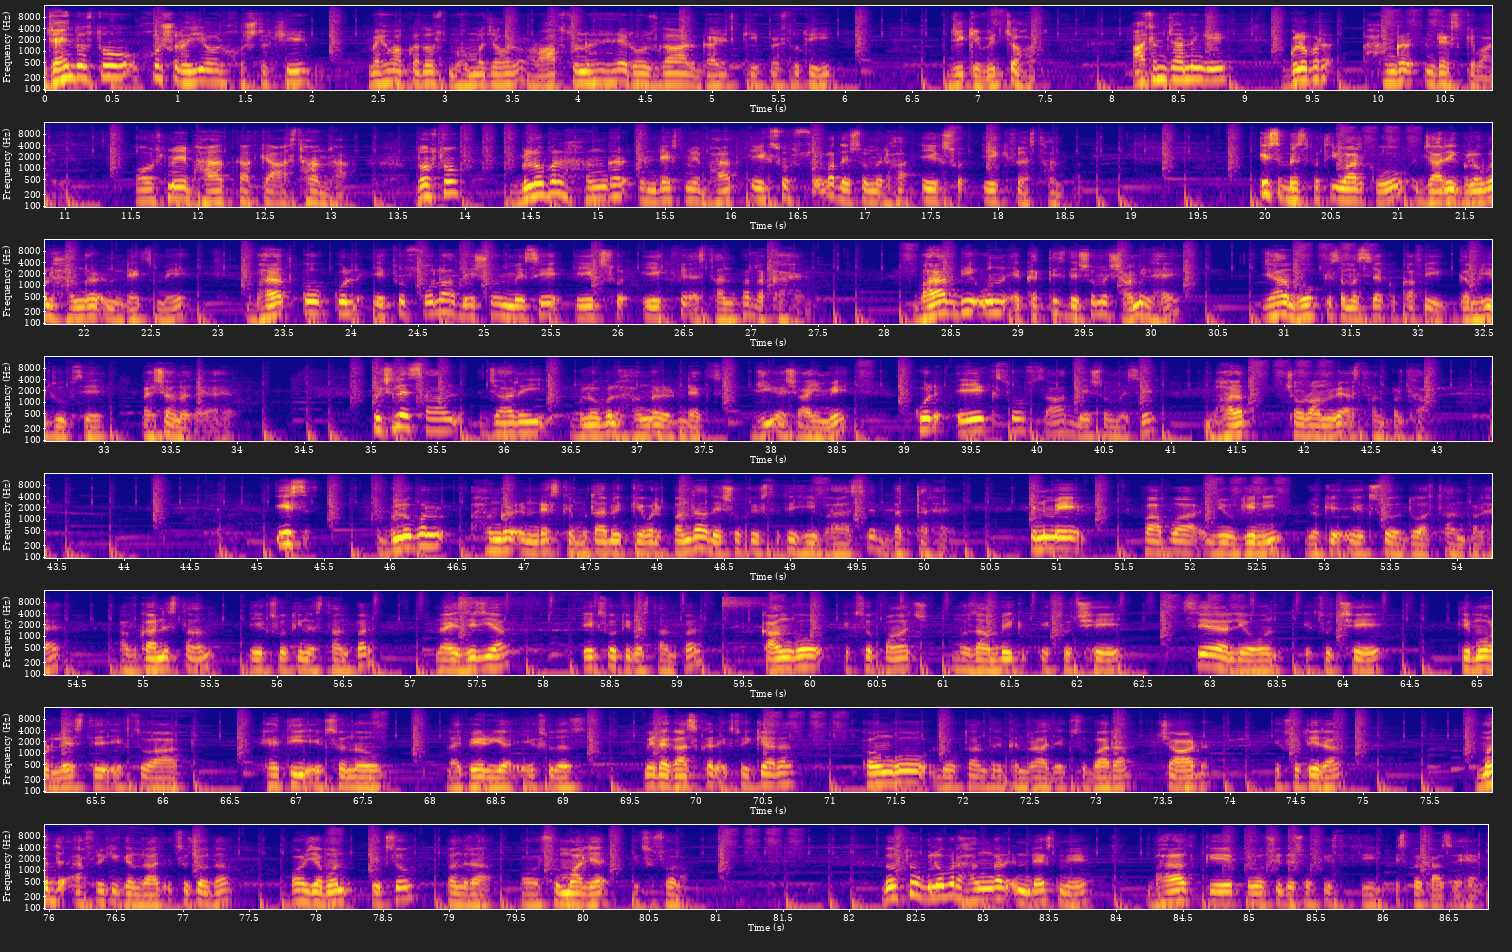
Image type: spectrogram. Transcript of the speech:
जय हिंद दोस्तों, खुश रहिए और खुश रखिए। मैं हूँ आपका दोस्त मोहम्मद जौहर और आप सुन रहे हैं रोज़गार गाइड की प्रस्तुति जी के विद जौहर। आज हम जानेंगे ग्लोबल हंगर इंडेक्स के बारे में और उसमें भारत का क्या स्थान रहा। दोस्तों, ग्लोबल हंगर इंडेक्स में भारत 116 देशों में रहा 101वें स्थान पर। इस बृहस्पतिवार को जारी ग्लोबल हंगर इंडेक्स में भारत को कुल 116 देशों में से 101वें स्थान पर रखा है। भारत भी उन 31 देशों में शामिल है, जहाँ भूख की समस्या को काफ़ी गंभीर रूप से पहचाना गया है। पिछले साल जारी ग्लोबल हंगर इंडेक्स जीएचआई में कुल 107 देशों में से भारत चौरानवे स्थान पर था। इस ग्लोबल हंगर इंडेक्स के मुताबिक केवल 15 देशों की स्थिति ही भारत से बदतर है। इनमें पापुआ न्यू गिनी, जो कि 102 स्थान पर है, अफ़गानिस्तान 103 स्थान पर, नाइजीरिया 103 स्थान पर Congo 105 Mozambique 106 Sierra Leone 106 Timor Leste 108 Haiti 109 Liberia 110 Madagascar 111 Congo लोकतांत्रिक गणराज्य 112 चाड 113 मध्य अफ्रीकी गणराज्य 114 और यमन 115 और सोमालिया 116 दोस्तों ग्लोबल हंगर इंडेक्स में भारत के पड़ोसी देशों की स्थिति इस प्रकार से है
